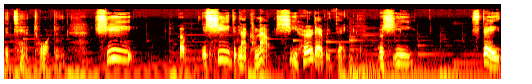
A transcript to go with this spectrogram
the tent talking. She uh, she did not come out. She heard everything, or she stayed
